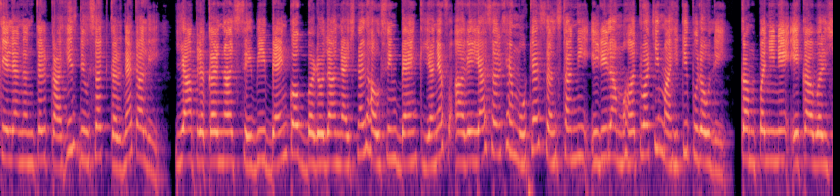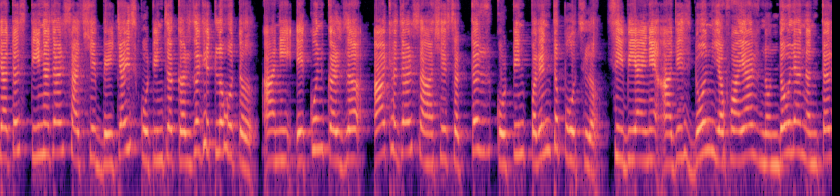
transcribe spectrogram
केल्यानंतर काहीच दिवसात करण्यात आली. या प्रकरणात SEBI bank of Baroda national housing bank N F R A यासारख्या मोठ्या संस्थांनी ईडीला महत्वाची माहिती पुरवली. कंपनीने एका वर्षातच तीन हजार सातशे बेचाळीस कोटींचं कर्ज घेतलं होतं आणि एकूण कर्ज आठ हजार सहाशे सत्तर कोटींपर्यंत पोहोचलं. सीबीआयने आधीच दोन एफ आय आर नोंदवल्यानंतर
